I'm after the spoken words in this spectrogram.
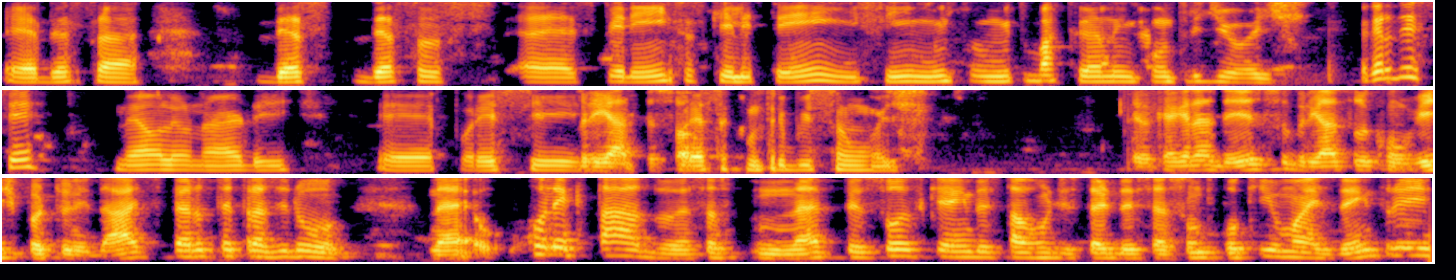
é, dessa des, dessas é, experiências que ele tem, enfim, muito, muito bacana o encontro de hoje. Agradecer, né, ao Leonardo aí, é, por, esse, obrigado, pessoal. por essa contribuição hoje. Eu que agradeço, obrigado pelo convite, oportunidade. Espero ter trazido, né, conectado essas né, pessoas que ainda estavam distantes desse assunto um pouquinho mais dentro e,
